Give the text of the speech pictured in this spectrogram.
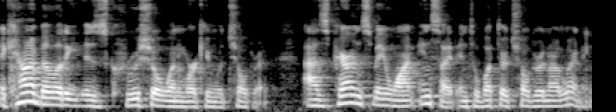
Accountability is crucial when working with children, as parents may want insight into what their children are learning.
